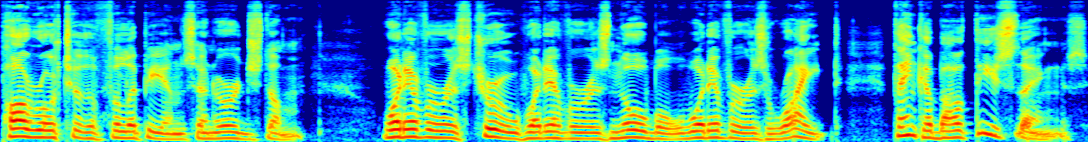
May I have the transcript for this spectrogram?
Paul wrote to the Philippians and urged them whatever is true, whatever is noble, whatever is right, think about these things.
